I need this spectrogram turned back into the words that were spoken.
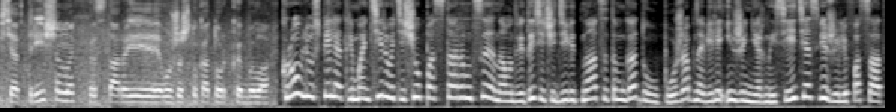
вся в трещинах, старая уже штукатурка была. Кровлю успели отремонтировать еще по старым ценам в 2019 году. Позже обновили инженерные сети, освежили фасад.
